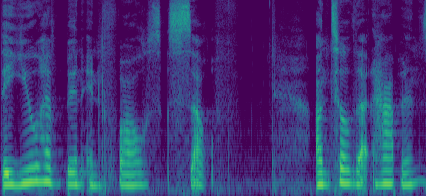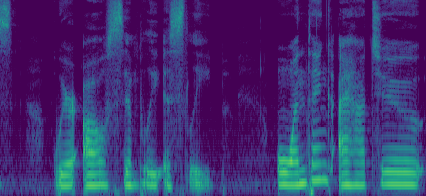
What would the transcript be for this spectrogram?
that you have been in false self. Until that happens, we're all simply asleep. One thing I had to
